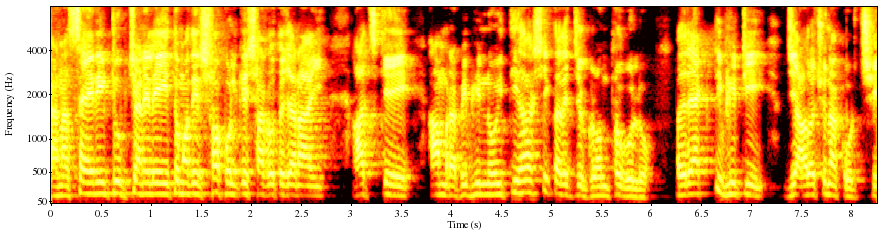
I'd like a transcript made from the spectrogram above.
টানা স্যার ইউটিউব চ্যানেলে তোমাদের সকলকে স্বাগত জানাই। আজকে আমরা বিভিন্ন ঐতিহাসিক তাদের যে গ্রন্থগুলো, তাদের অ্যাক্টিভিটি যে আলোচনা করছি,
